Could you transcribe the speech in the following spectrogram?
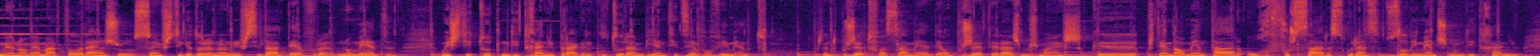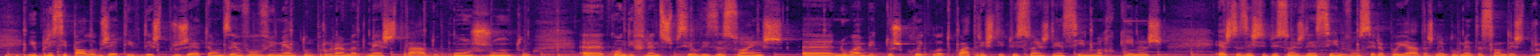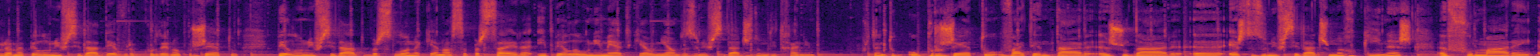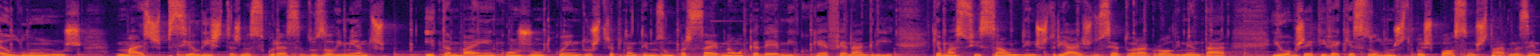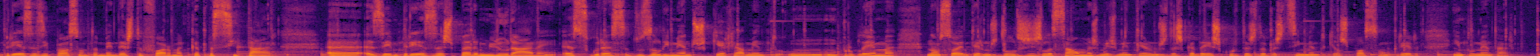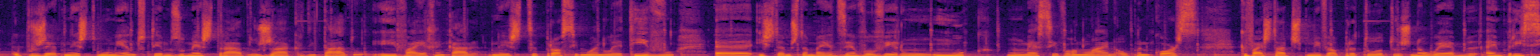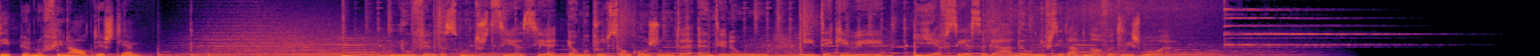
Meu nome é Marta Laranjo, sou investigadora na Universidade de Évora, no MED, o Instituto Mediterrâneo para a Agricultura, Ambiente e Desenvolvimento. Portanto, o projeto FOSSAMED é um projeto Erasmus+, que pretende aumentar ou reforçar a segurança dos alimentos no Mediterrâneo. E o principal objetivo deste projeto é um desenvolvimento de um programa de mestrado conjunto uh, com diferentes especializações uh, no âmbito dos currículos de quatro instituições de ensino marroquinas. Estas instituições de ensino vão ser apoiadas na implementação deste programa pela Universidade de Évora, que coordena o projeto, pela Universidade de Barcelona, que é a nossa parceira, e pela Unimed, que é a União das Universidades do Mediterrâneo. Portanto, o projeto vai tentar ajudar uh, estas universidades marroquinas a formarem alunos mais especialistas na segurança dos alimentos e também em conjunto com a indústria, portanto temos um parceiro não académico, que é a FENAGRI, que é uma associação de industriais do setor agroalimentar, e o objetivo é que esses alunos depois possam estar nas empresas e possam também desta forma capacitar uh, as empresas para melhorarem a segurança dos alimentos, que é realmente um, um problema, não só em termos de legislação, mas mesmo em termos das cadeias curtas de abastecimento que eles possam querer implementar. O projeto, neste momento, temos o mestrado já acreditado e vai arrancar neste próximo ano letivo. Uh, e estamos também a desenvolver um, um MOOC, um Massive Online Open Course, que vai estar disponível para todos na web, em princípio, no final deste ano. 90 Segundos de Ciência é uma produção conjunta Antena 1, ITQB e FCSH da Universidade Nova de Lisboa.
